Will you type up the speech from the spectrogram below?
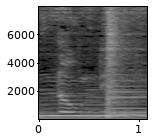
no need.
